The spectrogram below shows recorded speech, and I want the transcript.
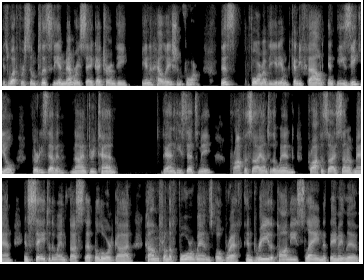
is what, for simplicity and memory's sake, I term the inhalation form. This form of the idiom can be found in Ezekiel 37 9 through 10. Then he said to me, Prophesy unto the wind, prophesy, Son of Man, and say to the wind, Thus saith the Lord God, Come from the four winds, O breath, and breathe upon these slain that they may live.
